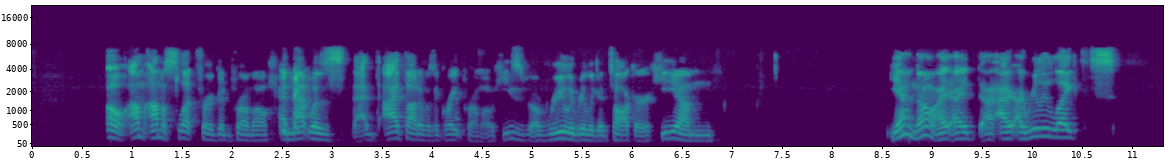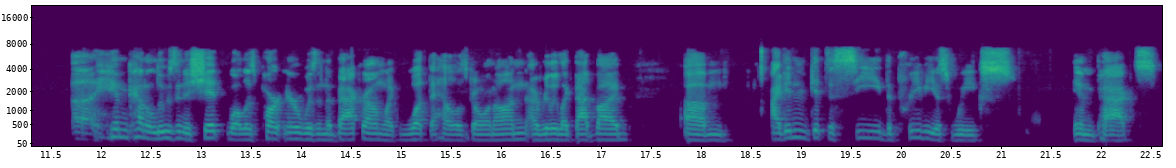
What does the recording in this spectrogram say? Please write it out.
Oh, I'm I'm a slut for a good promo, and that was I thought it was a great promo. He's a really really good talker. He um, yeah, no, I I I really liked uh, him kind of losing his shit while his partner was in the background, like what the hell is going on. I really like that vibe. Um, I didn't get to see the previous week's impacts,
